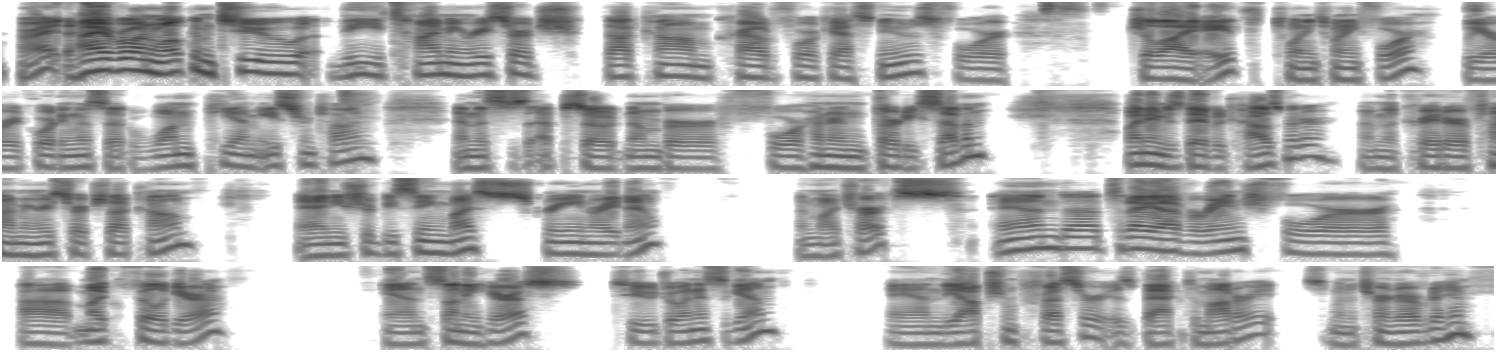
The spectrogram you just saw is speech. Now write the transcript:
All right. Hi, everyone. Welcome to the timingresearch.com crowd forecast news for July 8th, 2024. We are recording this at 1 p.m. Eastern Time, and this is episode number 437. My name is David Kosmider. I'm the creator of timingresearch.com, and you should be seeing my screen right now and my charts. And uh, today I've arranged for uh, Michael Filighera and Sunny Harris to join us again. And the option professor is back to moderate. So I'm going to turn it over to him.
